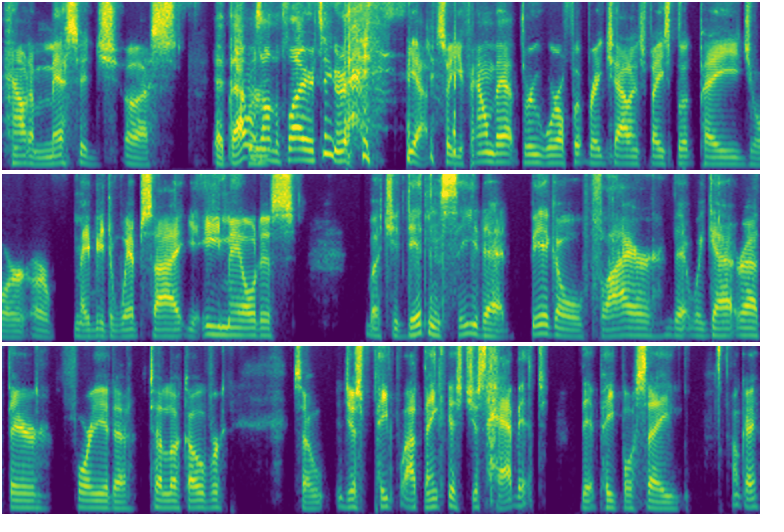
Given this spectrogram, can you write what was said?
how to message us. Yeah, that was on the flyer too, right? Yeah, so you found that through World Foot Brake Challenge Facebook page, or or maybe the website. You emailed us, but you didn't see that big old flyer that we got right there for you to to look over. So just people, I think it's just habit that people say, okay,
